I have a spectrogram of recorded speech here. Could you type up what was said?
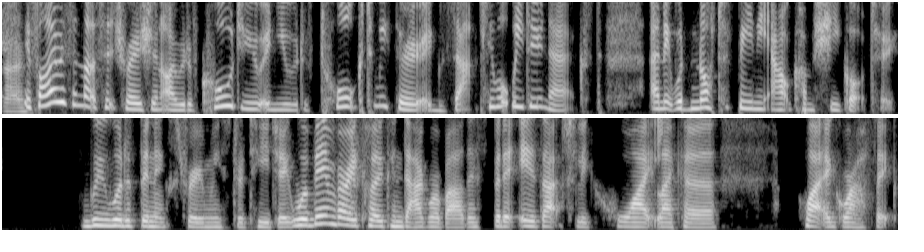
no. if I was in that situation, I would have called you and you would have talked me through exactly what we do next, and it would not have been the outcome she got to. we would have been extremely strategic. We're being very cloak and dagger about this, but it is actually quite like a quite a graphic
